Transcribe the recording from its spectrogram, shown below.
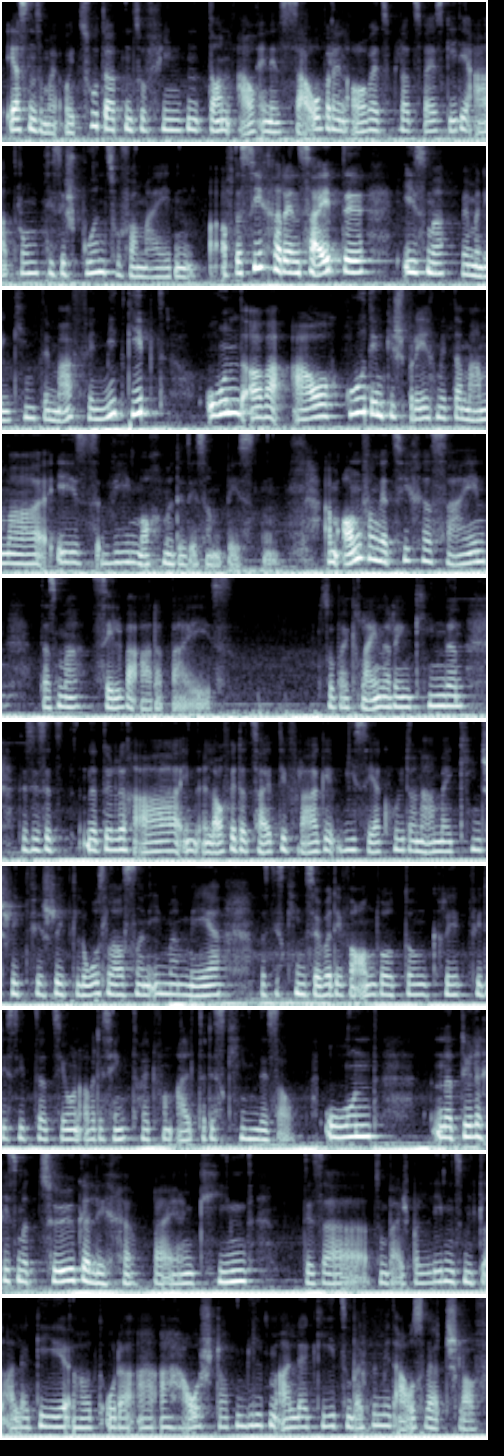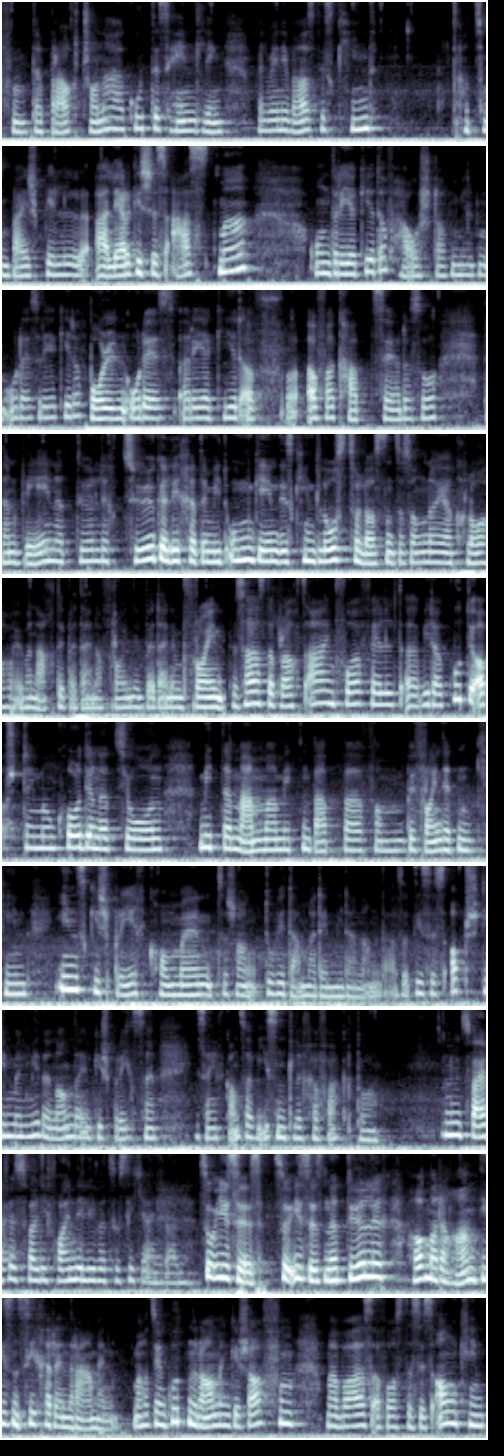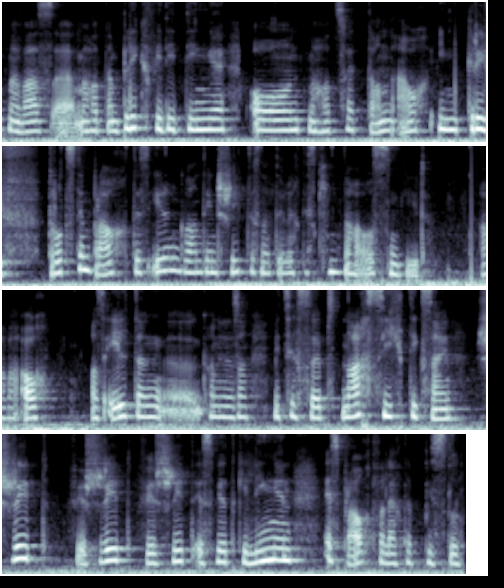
erstens einmal alle Zutaten zu finden, dann auch einen sauberen Arbeitsplatz, weil es geht ja auch darum, diese Spuren zu vermeiden. Auf der sicheren Seite ist man, wenn man dem Kind den Muffin mitgibt und aber auch gut im Gespräch mit der Mama ist, wie machen wir das am besten. Am Anfang wird sicher sein, dass man selber auch dabei ist so bei kleineren Kindern. Das ist jetzt natürlich auch im Laufe der Zeit die Frage, wie sehr kann ich dann auch mein Kind Schritt für Schritt loslassen immer mehr, dass das Kind selber die Verantwortung kriegt für die Situation. Aber das hängt halt vom Alter des Kindes ab. Und natürlich ist man zögerlicher bei einem Kind, das a, zum Beispiel Lebensmittelallergie hat oder eine Hausstaub-Milbenallergie, zum Beispiel mit Auswärtsschlafen. Da braucht schon ein gutes Handling, weil wenn ich weiß, das Kind hat zum Beispiel allergisches Asthma und reagiert auf Hausstaubmilben oder es reagiert auf Pollen oder es reagiert auf, auf eine Katze oder so, dann wäre ich natürlich zögerlicher damit umgehen, das Kind loszulassen, zu sagen, naja klar, übernachte bei deiner Freundin, bei deinem Freund. Das heißt, da braucht es auch im Vorfeld äh, wieder gute Abstimmung, Koordination mit der Mama, mit dem Papa, vom befreundeten Kind, ins Gespräch kommen, zu schauen, du, wie tun wir denn miteinander? Also dieses Abstimmen miteinander im Gespräch sein, ist eigentlich ganz ein wesentlicher Faktor. Und im Zweifelsfall die Freunde lieber zu sich einladen. So ist es, so ist es. Natürlich hat man daheim diesen sicheren Rahmen. Man hat sich einen guten Rahmen geschaffen, man weiß, auf was das es ankommt, man weiß, äh, man hat einen Blick für die Dinge und man hat es halt dann auch im Griff. Trotzdem braucht es irgendwann den Schritt, dass natürlich das Kind nach außen geht. Aber auch als Eltern äh, kann ich nur sagen, mit sich selbst nachsichtig sein, Schritt für Schritt für Schritt. Es wird gelingen. Es braucht vielleicht ein bisschen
